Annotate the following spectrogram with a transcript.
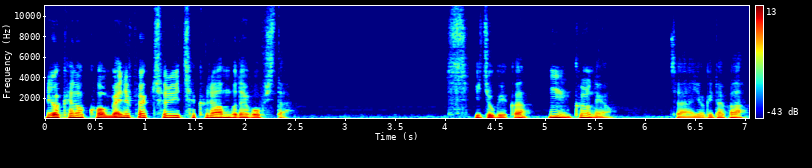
이렇게 놓고 매니팩처리 체크를 한번 해봅시다 이쪽일까요? 음 그러네요 자 여기다가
